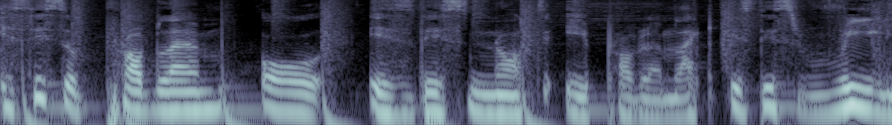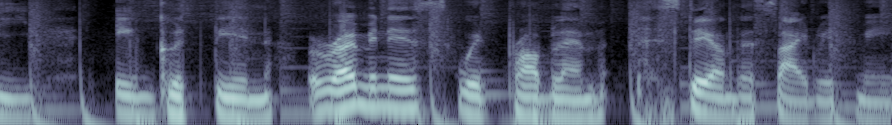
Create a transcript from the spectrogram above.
Is this a problem or is this not a problem? Like, is this really a good thing? Reminisce with problem. Stay on the side with me.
